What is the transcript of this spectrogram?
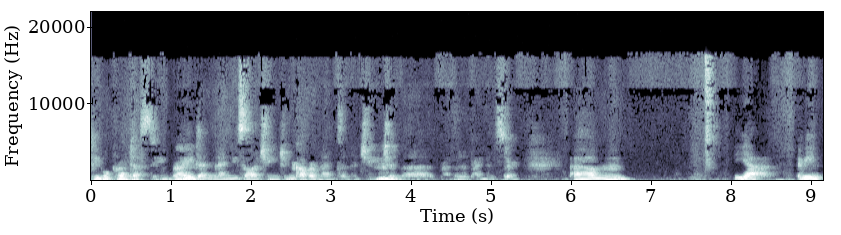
people protesting, right? And, and you saw a change in government and a change in the president, prime minister. Um, yeah, I mean,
